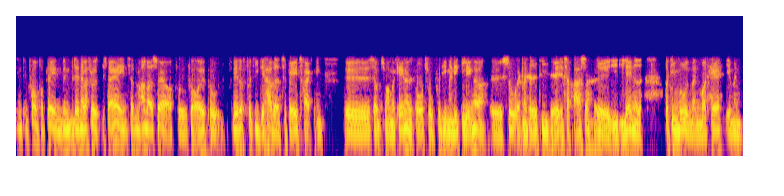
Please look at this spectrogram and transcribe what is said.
en, en form for plan, men den er i hvert fald, hvis der er en, så er den meget, meget svær at få, få øje på, netop fordi det har været en tilbagetrækning, øh, som, som amerikanerne foretog, fordi man ikke længere øh, så, at man havde de øh, interesser øh, i, i landet, og de mål, man måtte have, jamen,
